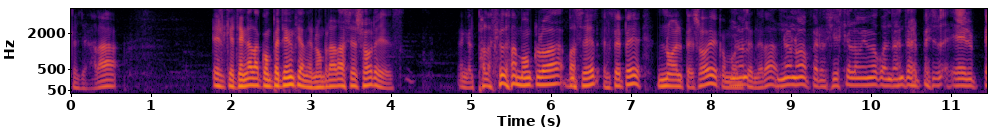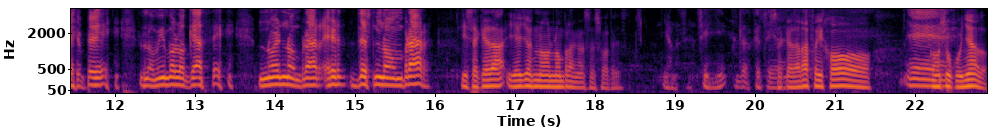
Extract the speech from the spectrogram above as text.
que llegará, el que tenga la competencia de nombrar asesores en el Palacio de la Moncloa va a ser el PP, no el PSOE, como no, entenderás. No, no, pero si es que lo mismo cuando entra el, PS el PP, lo mismo lo que hace no es nombrar, es desnombrar. y se queda y ellos no nombran asesores. Yo no sé, sí, que. Se quedará Feijóo Eh, con su cuñado.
